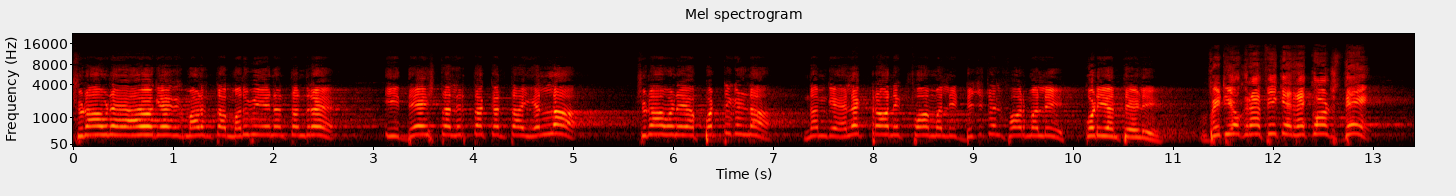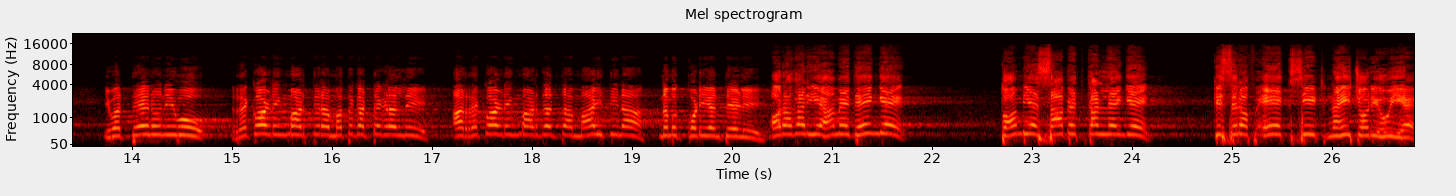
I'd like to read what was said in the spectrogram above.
ಚುನಾವಣೆ ಆಯೋಗ ಮಾಡಿದಂತ ಮನವಿ ಏನಂತಂದ್ರೆ ಈ ದೇಶದಲ್ಲಿರ್ತಕ್ಕಂಥ ಎಲ್ಲ ಚುನಾವಣೆಯ ಪಟ್ಟಿಗಳನ್ನ ನಮ್ಗೆ ಎಲೆಕ್ಟ್ರಾನಿಕ್ ಫಾರ್ಮ್ ಅಲ್ಲಿ ಡಿಜಿಟಲ್ ಫಾರ್ಮ್ ಅಲ್ಲಿ ಕೊಡಿ ಅಂತ ಹೇಳಿ वीडियोग्राफी के रिकॉर्ड्स दे ಇವತ್ತೇನು ನೀವು ರೆಕಾರ್ಡಿಂಗ್ ಮಾಡ್ತೀರಾ ಮತಗಟ್ಟೆಗಳಲ್ಲಿ ಆ ರೆಕಾರ್ಡಿಂಗ್ ಮಾಡಿದಂತ ಮಾಹಿತಿನ ನಮಗ್ ಕೊಡಿ ಅಂತ ಹೇಳಿ और अगर ये हमें देंगे तो हम ये साबित कर लेंगे कि सिर्फ एक सीट नहीं चोरी हुई है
